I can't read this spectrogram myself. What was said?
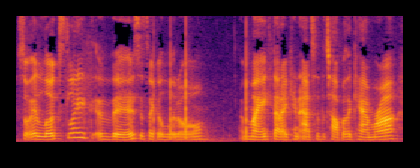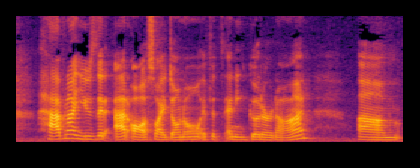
so it looks like this. It's like a little mic that I can add to the top of the camera. Have not used it at all, so I don't know if it's any good or not. Um,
